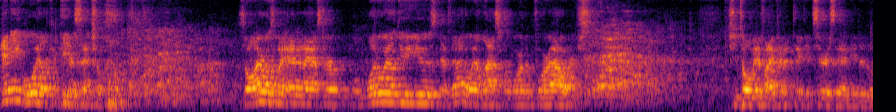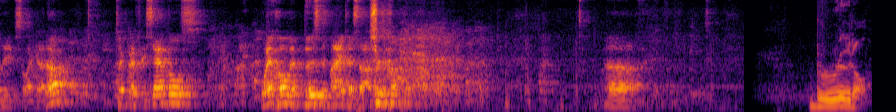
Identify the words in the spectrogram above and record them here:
any oil can be essential. so I rose my hand and I asked her, what oil do you use if that oil lasts for more than four hours? She told me if I couldn't take it seriously, I needed to leave. So I got up, took my free samples, went home and boosted my testosterone. uh, brutal.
